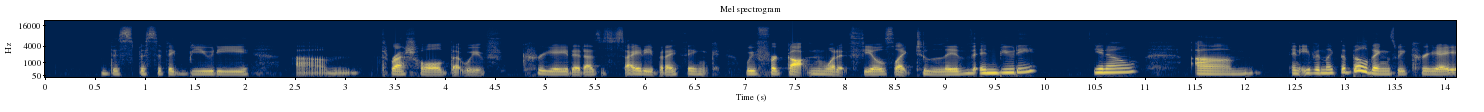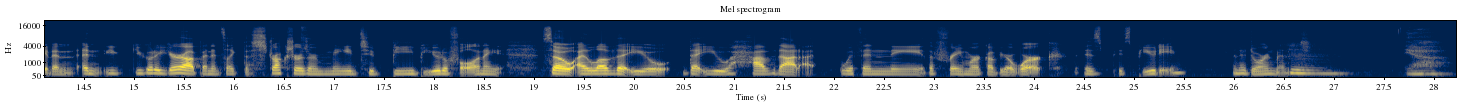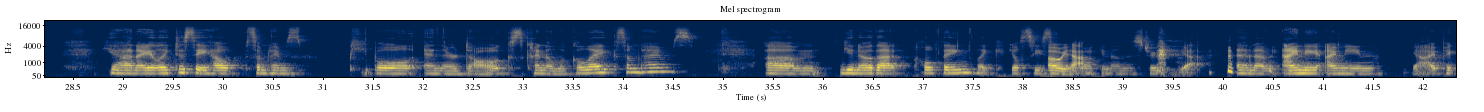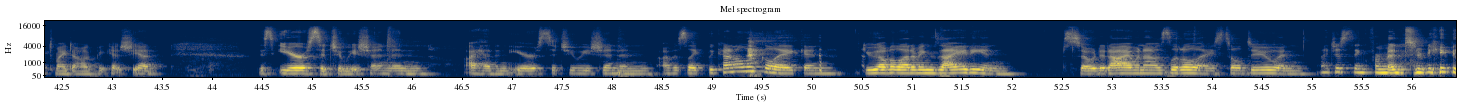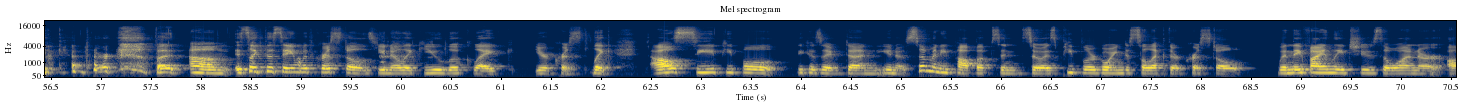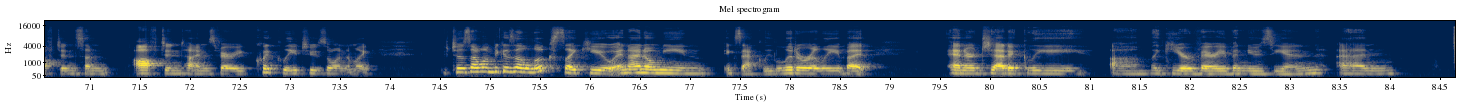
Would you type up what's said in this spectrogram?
this specific beauty um, threshold that we've created as a society, but I think we've forgotten what it feels like to live in beauty, you know? Um, and even like the buildings we create and and you, you go to Europe and it's like the structures are made to be beautiful and I so I love that you that you have that uh, within the the framework of your work is is beauty and adornment. Hmm. Yeah. Yeah, and I like to say how sometimes people and their dogs kind of look alike sometimes. Um, you know that whole thing? Like you'll see Oh yeah. walking down the street. Yeah. And um, I knew, I mean, yeah, I picked my dog because she had this ear situation and I had an ear situation and I was like, we kind of look alike and you have a lot of anxiety and so did I when I was little and I still do and I just think we're meant to be together. but um it's like the same with crystals, you know, like you look like your crystal like i'll see people because i've done you know so many pop-ups and so as people are going to select their crystal when they finally choose the one or often some oftentimes very quickly choose the one i'm like you chose that one because it looks like you. And i don't mean exactly literally but energetically um, like you're very venusian and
